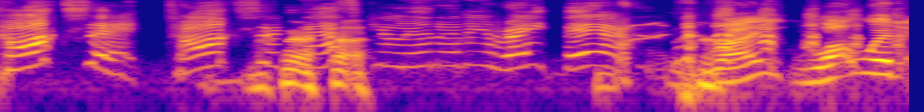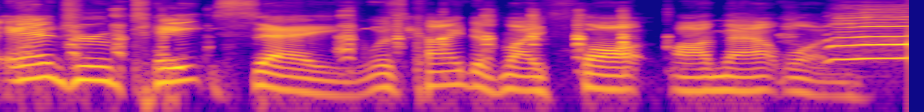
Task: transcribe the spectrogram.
Toxic, toxic masculinity right there. Right? what would Andrew Tate say? Was kind of my thought on that one. Oh,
